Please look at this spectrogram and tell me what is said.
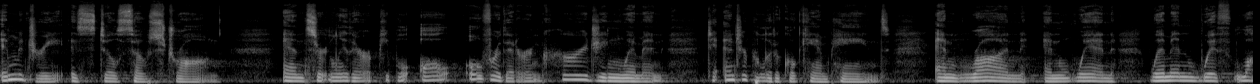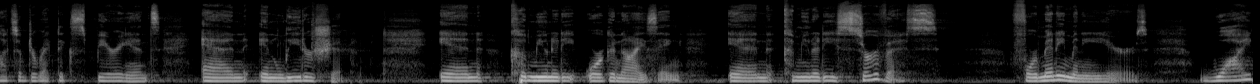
imagery is still so strong. And certainly there are people all over that are encouraging women to enter political campaigns and run and win, women with lots of direct experience and in leadership in community organizing, in community service for many, many years. Why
